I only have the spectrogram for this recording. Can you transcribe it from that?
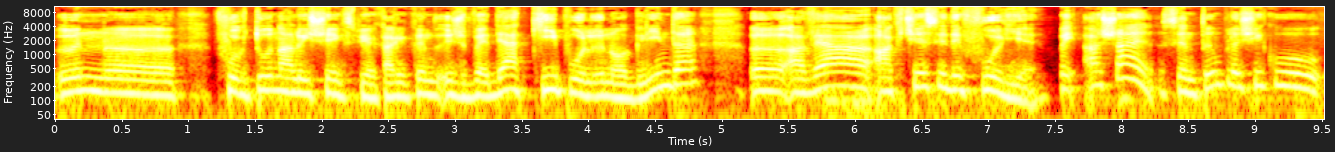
în uh, furtuna lui Shakespeare, care când își vedea chipul în oglindă, uh, avea accese de furie. Păi așa se întâmplă și cu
